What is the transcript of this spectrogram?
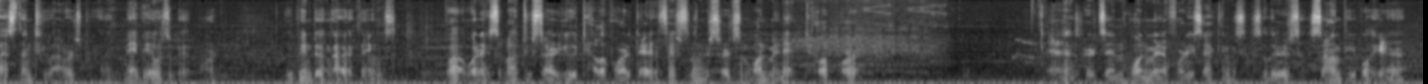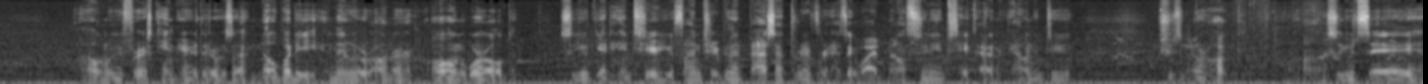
less than two hours probably. Maybe it was a bit more. We've been doing other things. But when it's about to start, you would teleport there. Fish Flinger starts in one minute. Teleport. And it starts in one minute 40 seconds. So there's some people here. Oh, when we first came here, there was a nobody, and then we were on our own world. So you'd get hints here. You find turbulent bass at the river has a wide mouth, so you need to take that into account into choosing your hook. Uh, so you would say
